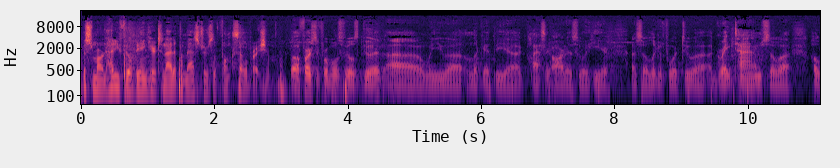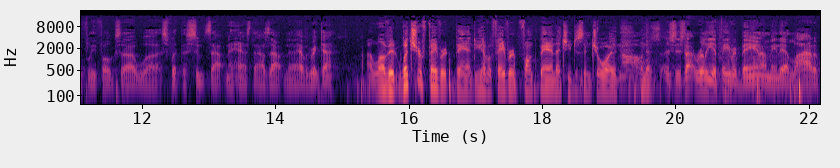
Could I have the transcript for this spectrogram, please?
Mr. Martin, how do you feel being here tonight at the Masters of Funk celebration? Well, first and foremost, feels good uh, when you uh, look at the uh, classic artists who are here. Uh, so, looking forward to a, a great time. So, uh, hopefully, folks uh, will uh, split the suits out and the hairstyles out and uh, have a great time. I love it. What's your favorite band? Do you have a favorite funk band that you just enjoy? when it- It's, it's not really a favorite band. I mean, there are a lot of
